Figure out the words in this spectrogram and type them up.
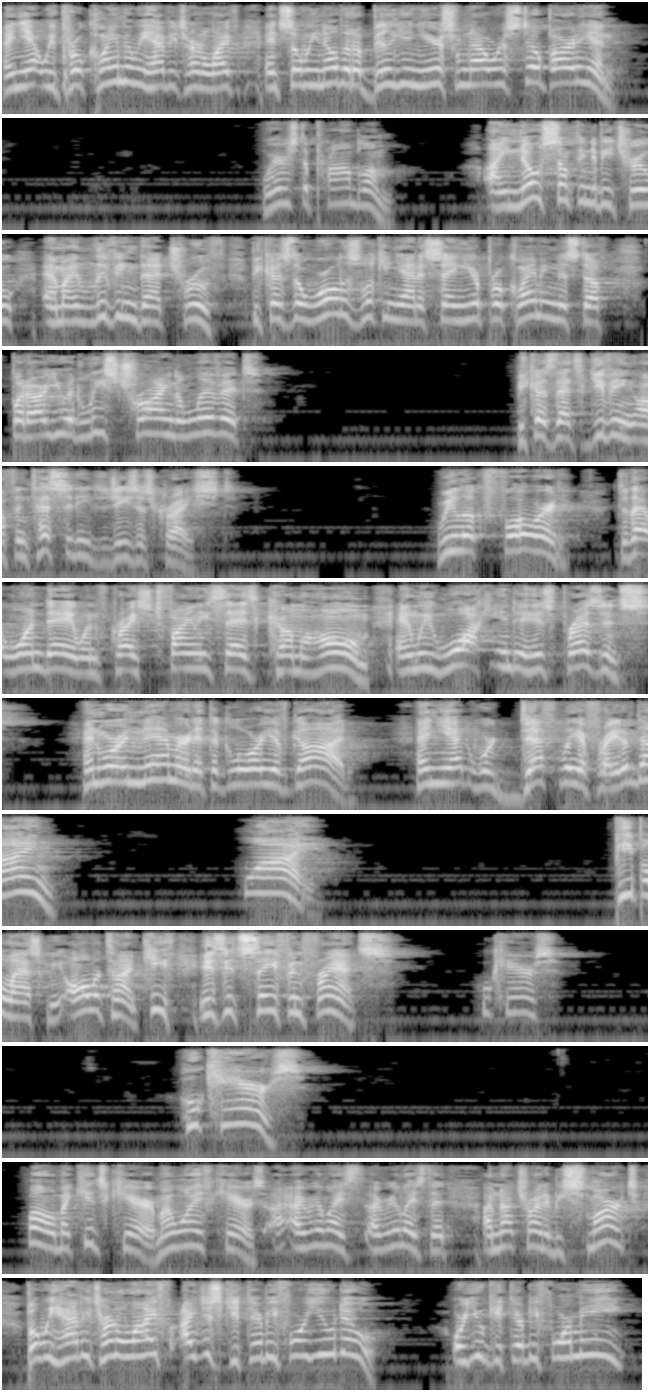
And yet we proclaim that we have eternal life, and so we know that a billion years from now we're still partying. Where's the problem? I know something to be true. Am I living that truth? Because the world is looking at us saying, you're proclaiming this stuff, but are you at least trying to live it? Because that's giving authenticity to Jesus Christ. We look forward to that one day when Christ finally says, come home, and we walk into His presence, and we're enamored at the glory of God, and yet we're deathly afraid of dying. Why? People ask me all the time, Keith, is it safe in France? Who cares? Who cares? Well, my kids care. My wife cares. I, I, realize, I realize that I'm not trying to be smart, but we have eternal life. I just get there before you do. Or you get there before me.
